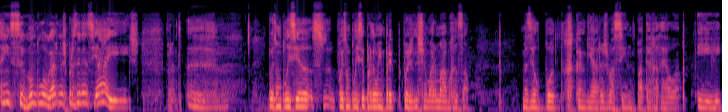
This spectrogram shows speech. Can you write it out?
em segundo lugar nas presidenciais. Pronto. Uh, depois um polícia, depois um polícia perdeu o emprego depois de lhe chamar uma aberração. Mas ele pôde recambiar a Joacine para a terra dela e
